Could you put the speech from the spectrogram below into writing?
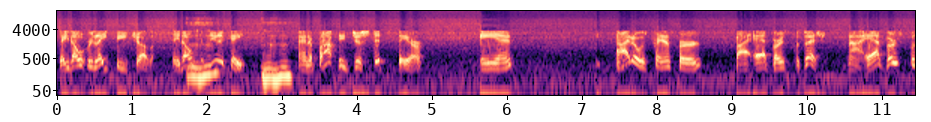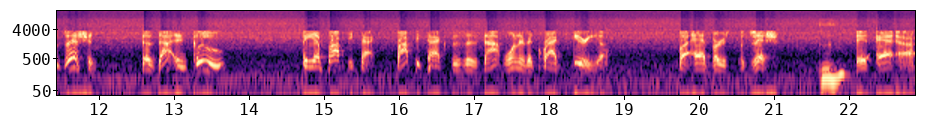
They don't relate to each other. They don't communicate, Mm-hmm. and the property just sits there, and title is transferred by adverse possession. Now, adverse possession does not include paying property tax. Property taxes is not one of the criteria for adverse possession. The, uh, uh,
